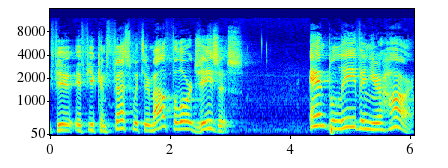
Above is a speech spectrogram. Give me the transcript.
If you, if you confess with your mouth the Lord Jesus and believe in your heart,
